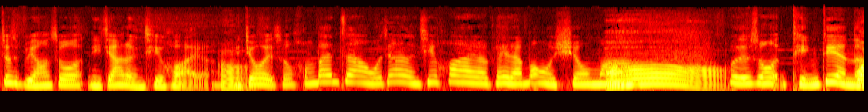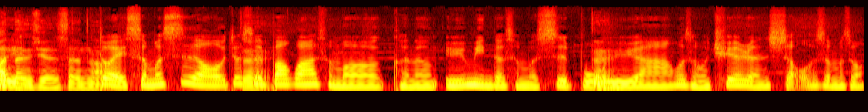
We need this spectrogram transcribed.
就是比方说，你家冷气坏了，嗯。你就会说红班长，我家冷气坏了，可以来帮我修吗？哦。或，者说停电了，万能先生啊，，对什么事哦，就是对。包括什么可能渔民的什么事，捕对。鱼啊，或什么缺人手，或什么什么，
